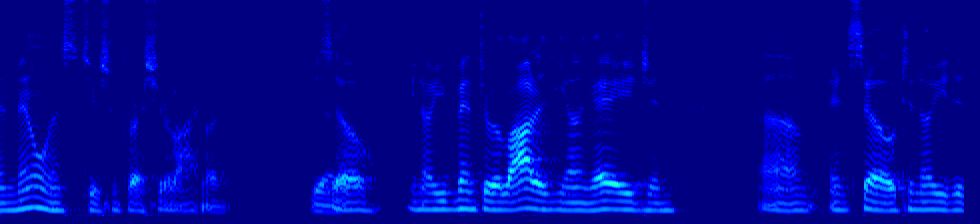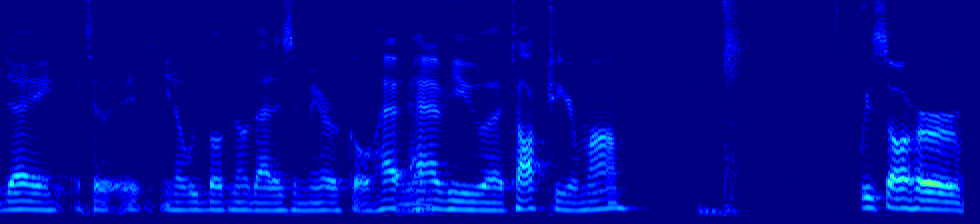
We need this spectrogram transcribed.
a mental institution for the rest of your life. Right. Yeah. So you know you've been through a lot at a young age, and um, and so to know you today, it's a it's you know we both know that is a miracle. Ha- have you uh, talked to your mom? we saw her.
